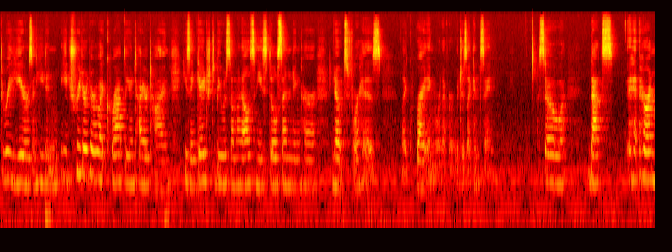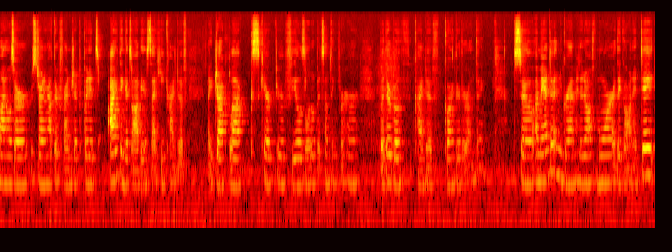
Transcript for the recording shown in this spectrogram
three years, and he didn't. He treated her like crap the entire time. He's engaged to be with someone else, and he's still sending her notes for his like writing or whatever, which is like insane. So that's her and Miles are starting out their friendship, but it's I think it's obvious that he kind of like Jack Black's character feels a little bit something for her, but they're both kind of going through their own thing. So Amanda and Graham hit it off more. They go on a date.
